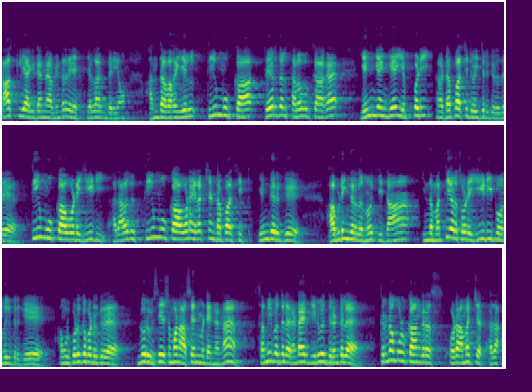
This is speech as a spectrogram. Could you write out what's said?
காஸ்ட்லி ஆகிட்டன அப்படின்றது எல்லாருக்கும் தெரியும். அந்த வகையில் திமுக தேர்தல் செலவுக்காக எங்கெங்கே எப்படி டெபாசிட் வைத்திருக்கிறது? திமுகவோட இடி அதாவது திமுகவோட எலெக்ஷன் டெபாசிட் எங்கே இருக்குது அப்படிங்கிறத நோக்கி தான் இந்த மத்திய அரசோட இடி இப்போ வந்துகிட்டு இருக்கு. அவங்களுக்கு கொடுக்கப்பட்டிருக்கிற இன்னொரு விசேஷமான அசைன்மெண்ட் என்னன்னா சமீபத்தில் ரெண்டாயிரத்தி இருபத்தி ரெண்டில் திரிணாமுல் காங்கிரஸோட அமைச்சர் அதான்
